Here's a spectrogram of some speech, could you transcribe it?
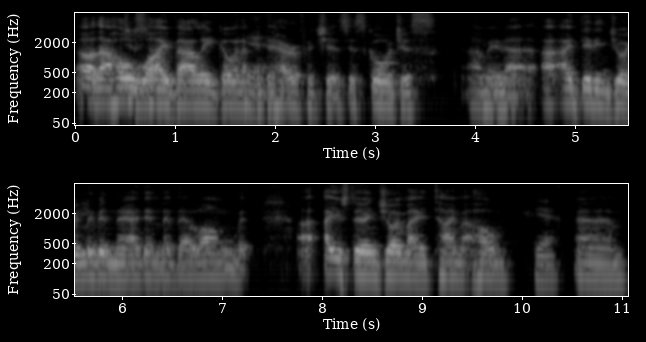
Oh, that whole Just Wye like- Valley going up Yeah. into Herefordshire is just gorgeous. I mean, I, I I did enjoy living there. I didn't live there long, but I, I used to enjoy my time at home. Yeah. Um,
